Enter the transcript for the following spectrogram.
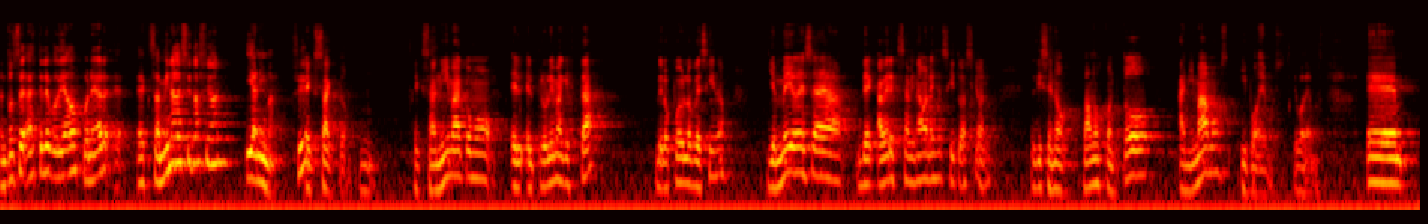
entonces a este le podríamos poner, eh, examina la situación y anima, ¿sí? Exacto. Exanima como el, el problema que está de los pueblos vecinos y en medio de, esa, de haber examinado esa situación, él dice, no, vamos con todo, animamos y podemos. Y podemos. Eh,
